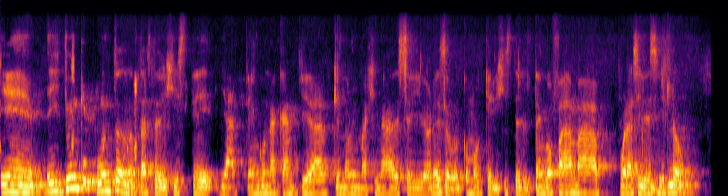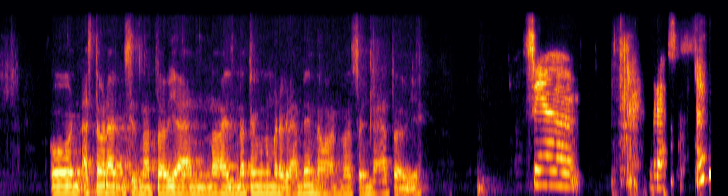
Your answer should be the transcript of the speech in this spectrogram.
Eh, ¿Y tú en qué punto notaste, dijiste, ya tengo una cantidad que no me imaginaba de seguidores o como que dijiste, tengo fama, por así decirlo? ¿O hasta ahora dices, no, todavía no, es, no tengo un número grande, no, no soy nada todavía? O sea, algo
